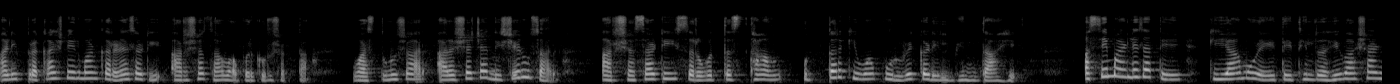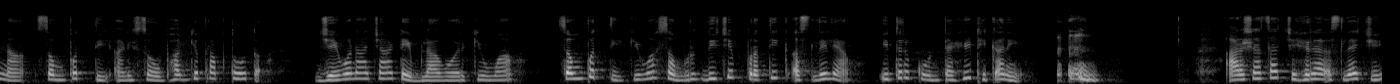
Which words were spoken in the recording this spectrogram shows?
आणि प्रकाश निर्माण करण्यासाठी आरशाचा वापर करू शकता. वास्तूनुसार आरशाच्या दिशेनुसार आरशासाठी सर्वत्र स्थान उत्तर किंवा पूर्वेकडील भिंत आहे. असे मानले जाते की यामुळे तेथील रहिवाशांना संपत्ती आणि सौभाग्य प्राप्त होतं. जेवणाच्या टेबलावर किंवा संपत्ती किंवा समृद्धीचे प्रतीक असलेल्या इतर कोणत्याही ठिकाणी आरशाचा चेहरा असल्याची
